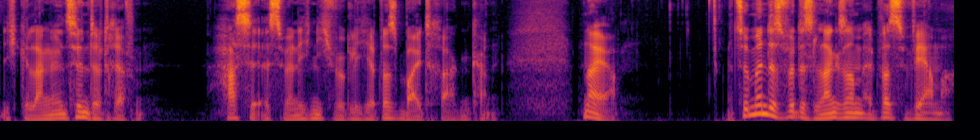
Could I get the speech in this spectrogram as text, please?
Ich gelange ins Hintertreffen. Hasse es, wenn ich nicht wirklich etwas beitragen kann. Naja, zumindest wird es langsam etwas wärmer.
